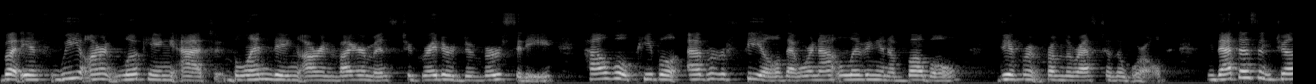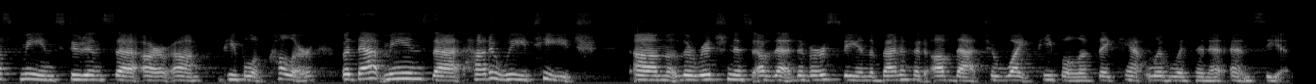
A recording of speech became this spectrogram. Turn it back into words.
but if we aren't looking at blending our environments to greater diversity, how will people ever feel that we're not living in a bubble different from the rest of the world? That doesn't just mean students that are um, people of color, but that means that how do we teach um, the richness of that diversity and the benefit of that to white people if they can't live within it and see it.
